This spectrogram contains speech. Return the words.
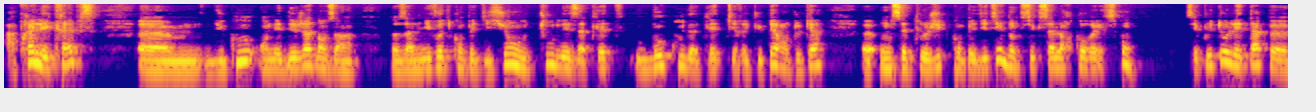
après les crêpes, du coup, on est déjà dans un dans un niveau de compétition où tous les athlètes, ou beaucoup d'athlètes qui récupèrent en tout cas, euh, ont cette logique compétitive, donc c'est que ça leur correspond. C'est plutôt l'étape euh,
